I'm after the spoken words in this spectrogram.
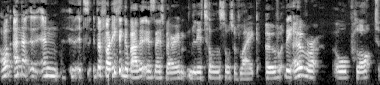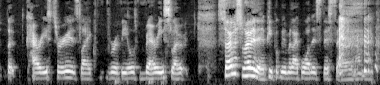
on and that, and it's the funny thing about it is there's very little sort of like over the overall plot that carries through is like revealed very slow so slow that people can be like what is this Sarah? and i'm like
